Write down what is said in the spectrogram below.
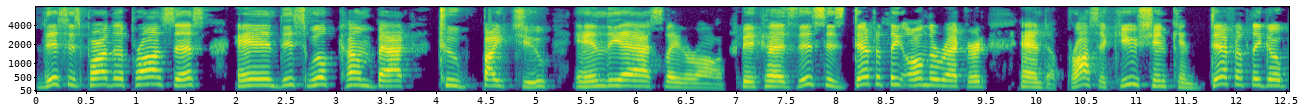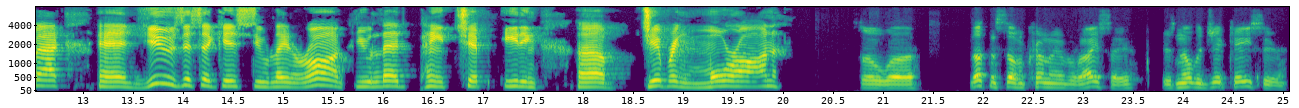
this is part of the process, and this will come back to bite you in the ass later on. Because this is definitely on the record and the prosecution can definitely go back and use this against you later on you lead paint chip eating uh gibbering moron So uh, nothing self-incriminating what I say. There's no legit case here,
